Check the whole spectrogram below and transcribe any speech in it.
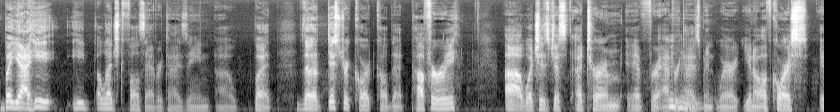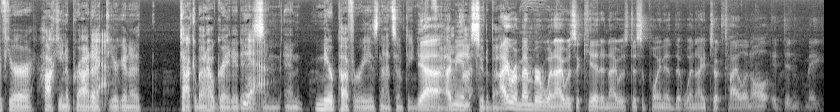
but yeah, he he alleged false advertising, uh, but the district court called that puffery. Uh, which is just a term uh, for advertisement where, you know, of course, if you're hawking a product, Yeah. you're gonna talk about how great it is, Yeah. and and mere puffery is not something. You Yeah, can file mean, lawsuit about. I remember when I was a kid and I was disappointed that when I took Tylenol, it didn't make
